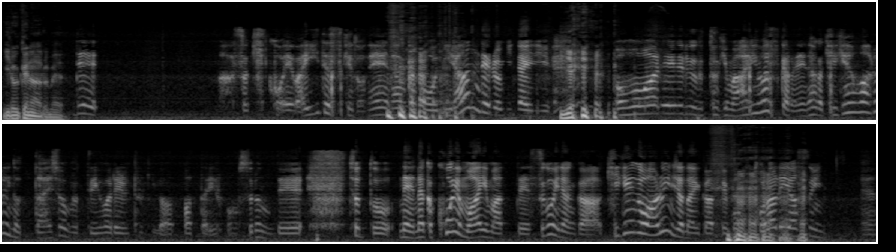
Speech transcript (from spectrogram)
色気のある目。でまあそう聞こえはいいですけどね。なんかこう睨んでるみたいに 思われる時もありますからね。なんか機嫌悪いの大丈夫って言われる時があったりとかもするのでちょっとねなんか声も相まってすごいなんか機嫌が悪いんじゃないかってこう取られやすいんですね。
